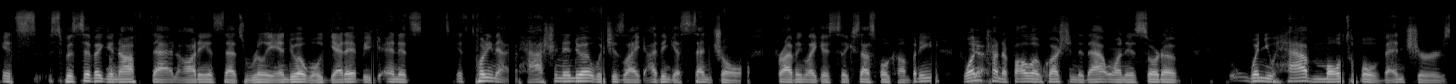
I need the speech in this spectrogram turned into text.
it's specific enough that an audience that's really into it will get it. And it's it's putting that passion into it, which is like I think essential for having like a successful company. One yeah. kind of follow up question to that one is sort of when you have multiple ventures,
